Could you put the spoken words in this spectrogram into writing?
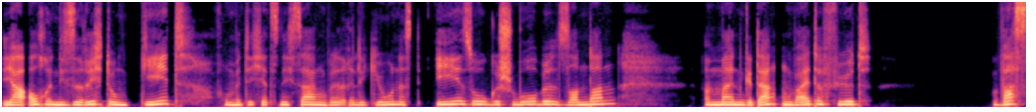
ja auch in diese Richtung geht, womit ich jetzt nicht sagen will, Religion ist eh so Geschwurbel, sondern meinen Gedanken weiterführt, was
